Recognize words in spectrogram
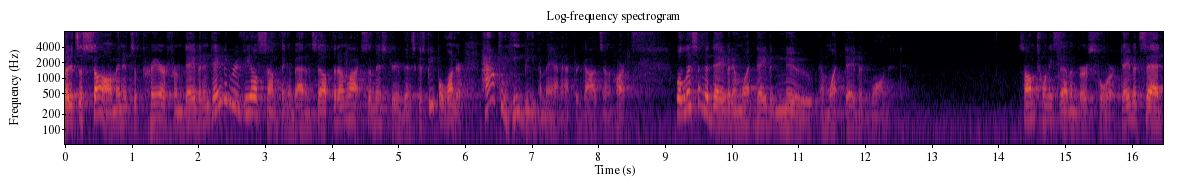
But it's a psalm and it's a prayer from David. And David reveals something about himself that unlocks the mystery of this because people wonder how can he be the man after God's own heart? Well, listen to David and what David knew and what David wanted. Psalm 27, verse 4. David said,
